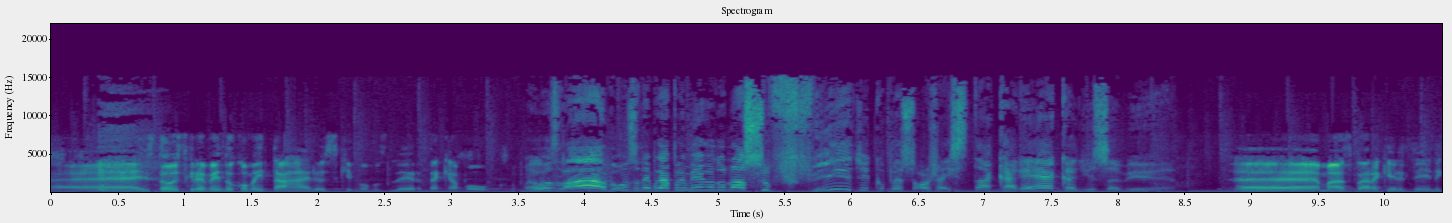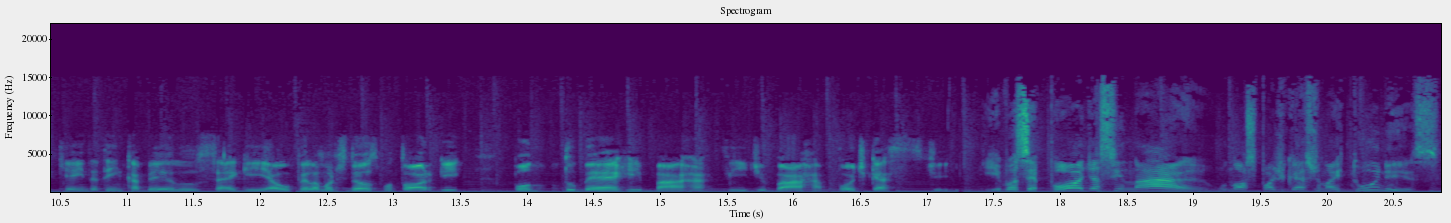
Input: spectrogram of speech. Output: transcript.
É, estão escrevendo comentários que vamos ler daqui a pouco. Vamos lá, vamos lembrar primeiro do nosso feed que o pessoal já está careca de saber. É, mas para aqueles ainda que ainda tem cabelo, segue é o pelamordedeus.org.br barra feed barra podcast. E você pode assinar o nosso podcast no iTunes.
